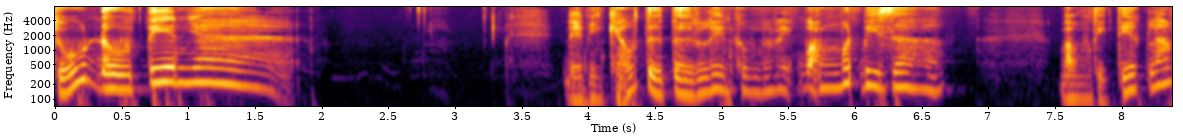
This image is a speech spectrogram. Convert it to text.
Chú đầu tiên nha. Để mình kéo từ từ nó lên không, nó lại bong mất bây giờ. Bong thì tiếc lắm.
